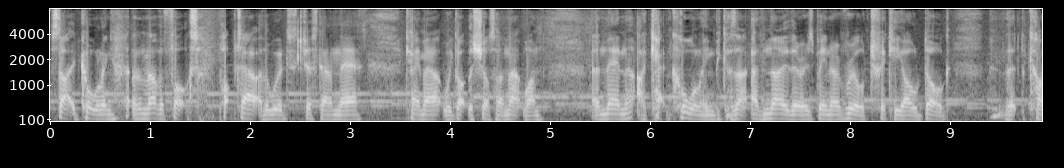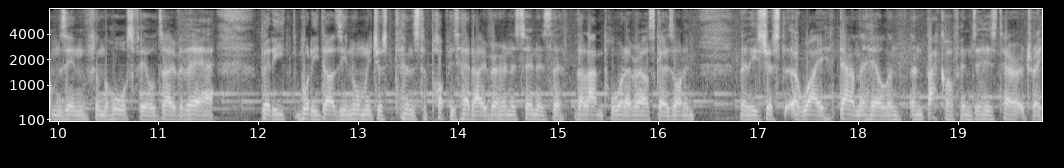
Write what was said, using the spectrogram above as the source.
started calling, and another fox popped out of the woods just down there, came out. We got the shot on that one, and then I kept calling because I, I know there has been a real tricky old dog that comes in from the horse fields over there. But he, what he does, he normally just tends to pop his head over, and as soon as the, the lamp or whatever else goes on him, then he's just away down the hill and, and back off into his territory.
